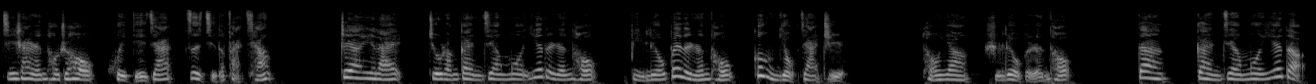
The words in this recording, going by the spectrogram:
击杀人头之后会叠加自己的法强，这样一来就让干将莫耶的人头比刘备的人头更有价值。同样是六个人头，但干将莫耶的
